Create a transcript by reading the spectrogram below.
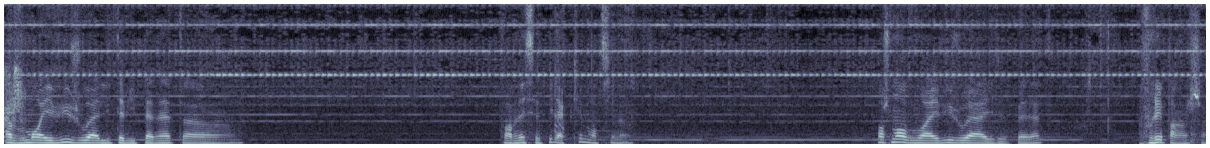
Ah, vous m'avez vu jouer à Little Big Planet. Euh... Pour amener cette pile à Clémentine. Franchement, vous m'avez vu jouer à Little Planet. Volé par un chat.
